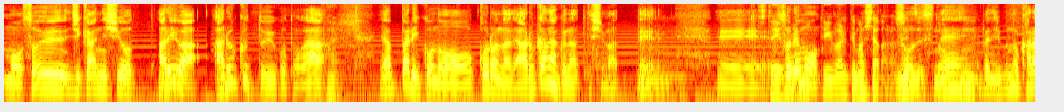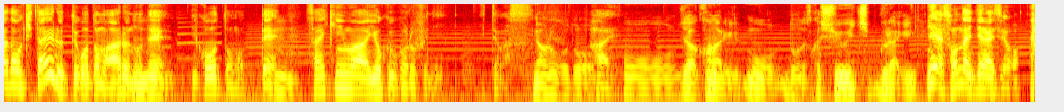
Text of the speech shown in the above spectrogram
もうそういう時間にしようあるいは歩くということが、はい。やっぱりこのコロナで歩かなくなってしまって、うん。えーそれも言われてましたからね。そうですね、ずっと。やっぱり自分の体を鍛えるっていうこともあるので、うん。行こうと思って、うん。最近はよくゴルフに行ってます。なるほど。はい。おーじゃあかなりもうどうですか？週一ぐらい？いやそんな行ってないですよ。あ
